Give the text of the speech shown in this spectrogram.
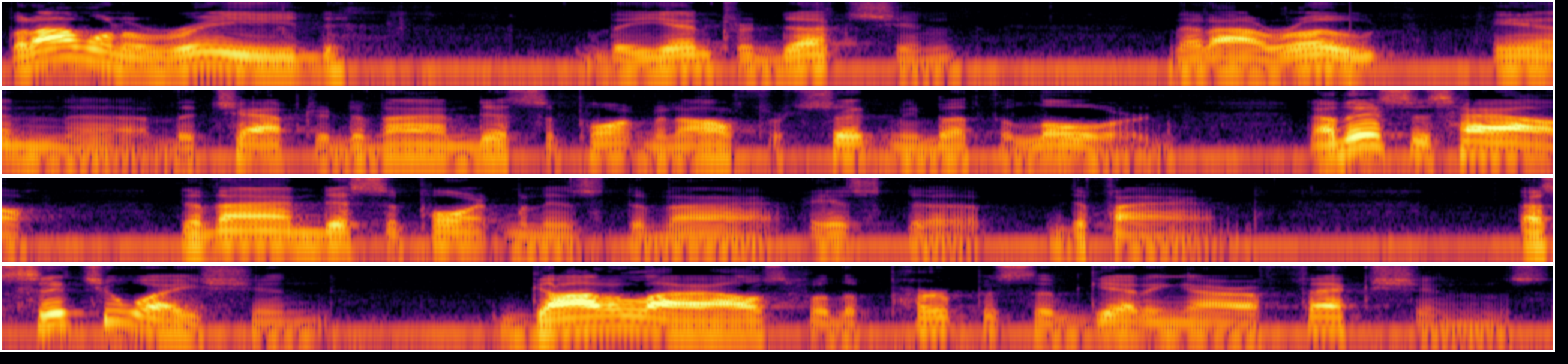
But I want to read the introduction that I wrote in uh, the chapter Divine Disappointment All Forsook Me But the Lord. Now, this is how divine disappointment is, divine, is uh, defined a situation God allows for the purpose of getting our affections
